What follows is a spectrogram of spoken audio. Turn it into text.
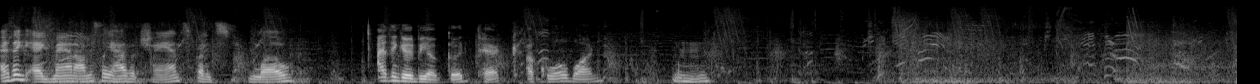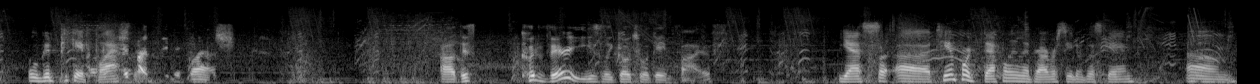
I think Eggman honestly has a chance, but it's low. I think it would be a good pick, a cool one. Mm-hmm. Oh, good PK flash. If there. I pick a flash. Uh, this could very easily go to a game five. Yes, uh, TM4 definitely in the driver's seat of this game. Um,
